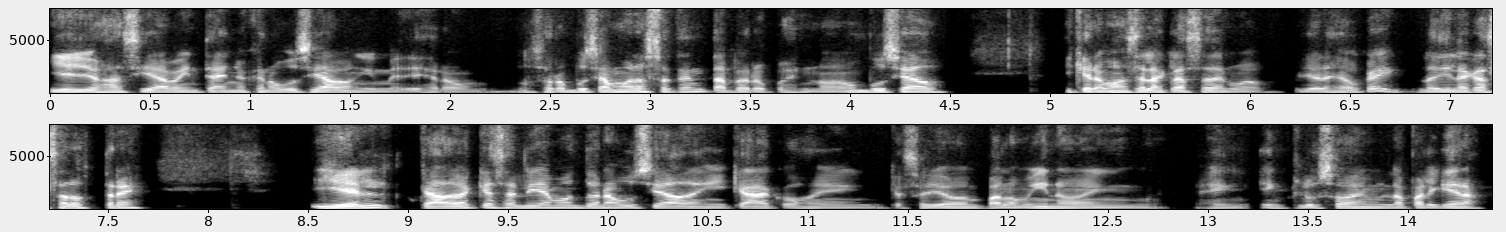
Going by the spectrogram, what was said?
y ellos hacía 20 años que no buceaban y me dijeron, nosotros buceamos en los 70, pero pues no hemos buceado y queremos hacer la clase de nuevo. Y yo les dije, ok, le di la clase a los tres. Y él, cada vez que salíamos de una buceada en Icacos, en, qué sé yo, en Palomino, en, en incluso en La Palguera,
